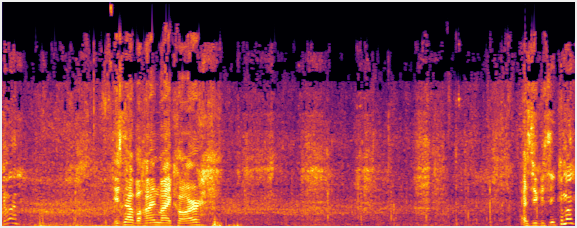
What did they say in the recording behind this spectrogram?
Come on. He's now behind my car. As you can see, come on.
